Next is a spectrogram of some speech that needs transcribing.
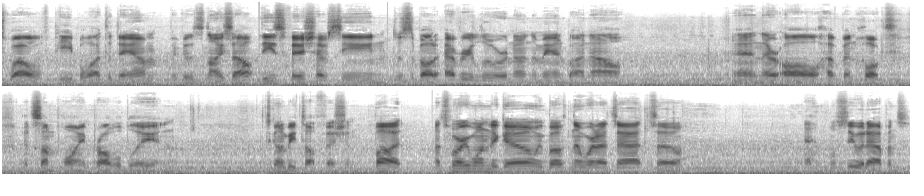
12 people at the dam because it's nice out. These fish have seen just about every lure known to man by now. And they're all have been hooked at some point probably and it's gonna be tough fishing. But that's where we wanted to go and we both know where that's at, so yeah, we'll see what happens.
